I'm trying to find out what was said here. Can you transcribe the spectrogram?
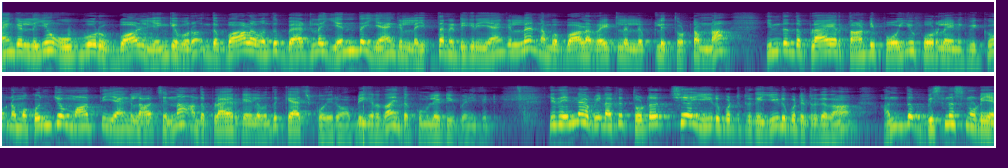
ஏங்கிள்லேயும் ஒவ்வொரு பால் எங்கே வரும்? இந்த பாலை வந்து பேட்டில் எந்த ஏங்கிளில் இத்தனை டிகிரி ஏங்கிளில் நம்ம பாலை ரைட்டில் லெஃப்டில் தொட்டோம்னா இந்தந்த பிளேயர் தாண்டி போய் ஃபோர் லைனுக்கு விற்கும். நம்ம கொஞ்சம் மாற்றி ஏங்கிள் ஆச்சுன்னா அந்த பிளேயர் கையில் வந்து கேட்ச் போயிடும் அப்படிங்கிறது தான் இந்த குமுலேட்டிவ் பெனிஃபிட் இது என்ன அப்படின்னாக்க தொடர்ச்சியாக ஈடுபட்டு இருக்க ஈடுபட்டு இருக்க தான் அந்த பிஸ்னஸ்னுடைய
